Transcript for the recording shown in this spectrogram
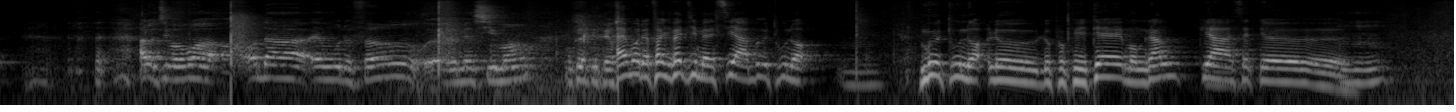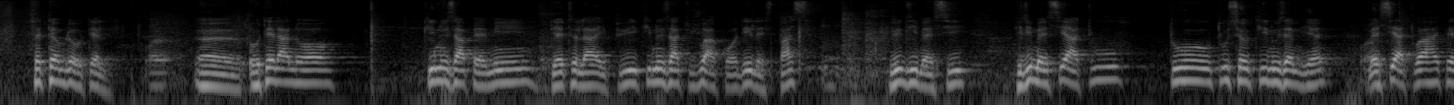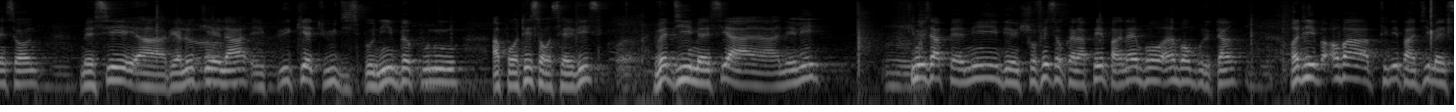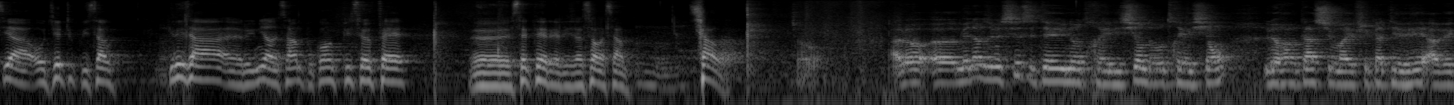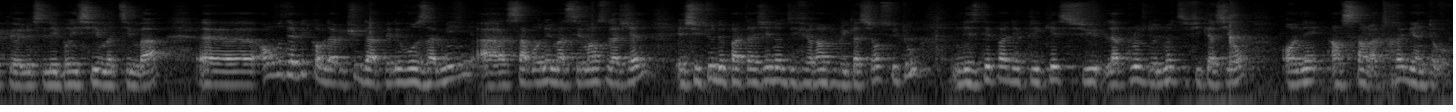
Alors, tu vas voir, on a un mot de fin, un remerciement pour quelques personnes. Un mot de fin, je vais dire merci à Mouetouno. Mm le, le, propriétaire, mon grand, qui a cette, euh, mm-hmm. cet humble hôtel. Euh, hôtel à Nord, qui nous a permis d'être là et puis qui nous a toujours accordé l'espace. Je lui dis merci. Je dis merci à tous, tous, ceux qui nous aiment bien. Merci à toi, Hattinson. Merci à Rialo qui est là et puis qui est toujours disponible pour nous apporter son service. Je veux dire merci à Nelly qui nous a permis de chauffer son canapé pendant un bon, un bon bout de temps. On, dit, on va finir par dire merci à, au Dieu Tout-Puissant qui nous a euh, réunis ensemble pour qu'on puisse faire euh, cette réalisation ensemble. Ciao. Ciao. Alors, euh, mesdames et messieurs, c'était une autre édition de votre émission, le Ranka sur MyAfrica TV avec euh, le célébrissime Matimba. Euh, on vous invite comme d'habitude d'appeler vos amis à s'abonner massivement sur la chaîne et surtout de partager nos différentes publications. Surtout, n'hésitez pas à cliquer sur la cloche de notification. On est ensemble. À très bientôt.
